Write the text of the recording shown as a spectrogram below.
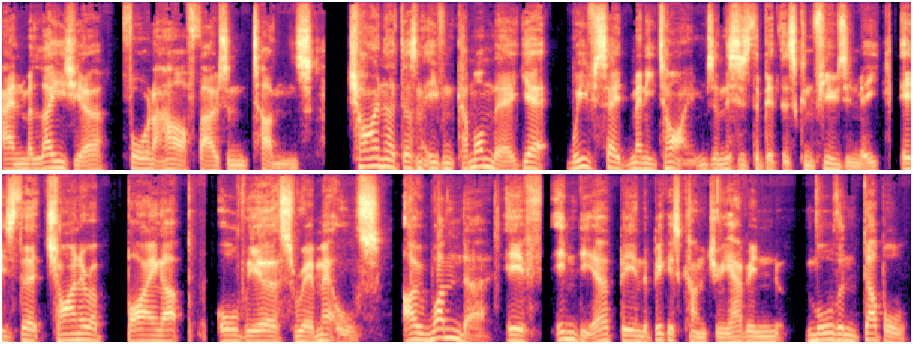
And Malaysia, 4,500 tons. China doesn't even come on there yet we've said many times, and this is the bit that's confusing me, is that China are buying up all the Earth's rare metals. I wonder if India, being the biggest country, having more than double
